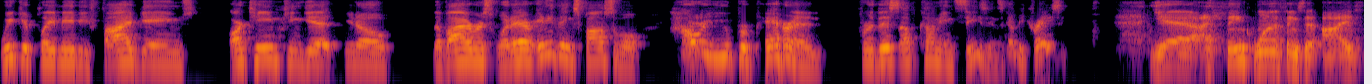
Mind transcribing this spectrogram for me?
We could play maybe five games. Our team can get you know the virus, whatever. Anything's possible. How are you preparing for this upcoming season? It's going to be crazy. Yeah, I think one of the things that I've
